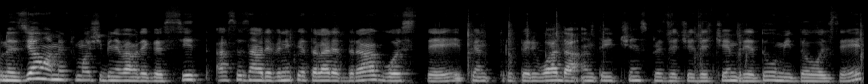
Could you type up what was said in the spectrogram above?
Bună ziua, oameni frumoși și bine v-am regăsit! Astăzi am revenit cu etalarea dragostei pentru perioada 1-15 decembrie 2020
